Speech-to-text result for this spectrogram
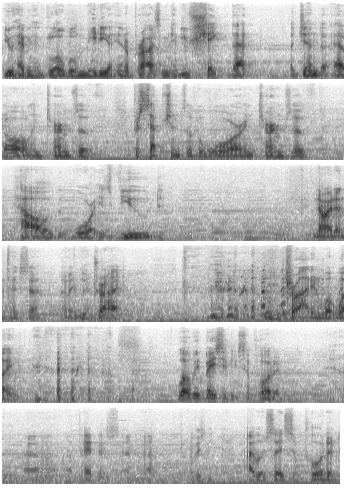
you having a global media enterprise, I mean, have you shaped that agenda at all in terms of perceptions of the war, in terms of how the war is viewed? No, I didn't think so. I mean, we've tried. Tried in what way? well, we basically supported uh, our papers and uh, I would say supported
